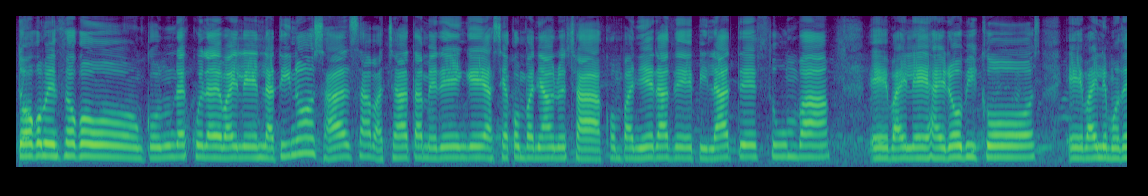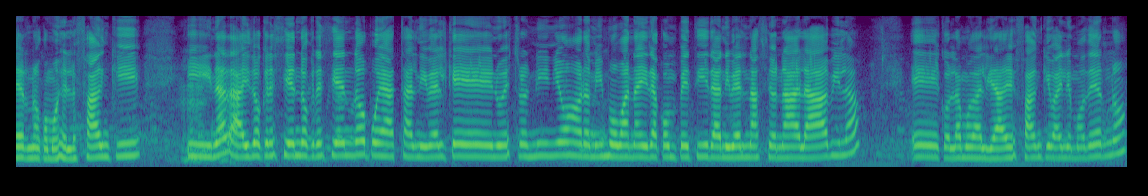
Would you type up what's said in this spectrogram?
todo comenzó con, con una escuela de bailes latinos, salsa, bachata, merengue, así acompañado nuestras compañeras de pilates, zumba, eh, bailes aeróbicos, eh, baile moderno como es el funky. Y nada, ha ido creciendo, creciendo, pues hasta el nivel que nuestros niños ahora mismo van a ir a competir a nivel nacional a Ávila con la modalidad de funk y baile moderno.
